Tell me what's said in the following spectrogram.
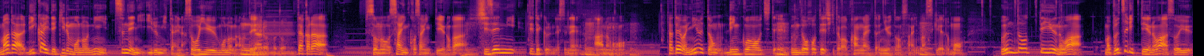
まだ理解できるものに常にいるみたいなそういうものなので。なるほど。だからそのサインコサインっていうのがうん。自然に出てくるんですね。うん。あの例えばニュートン輪行が落ちてうん。運動方程式とかを考えたニュートンさんいますけれども、運動っていうのは、まあ、物理っていうのはそういう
